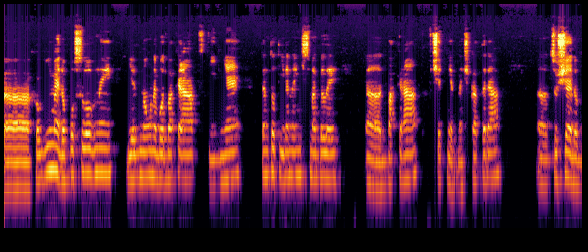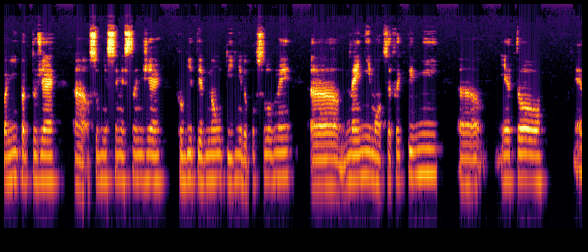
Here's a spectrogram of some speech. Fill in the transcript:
Eh, chodíme do posilovny jednou nebo dvakrát týdně. Tento týden jsme byli eh, dvakrát, včetně dneška teda, eh, což je dobrý, protože osobně si myslím, že chodit jednou týdně do posilovny není moc efektivní, je to, je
